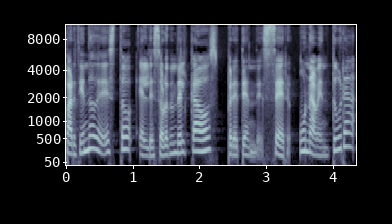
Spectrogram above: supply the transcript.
Partiendo de esto, el desorden del caos pretende ser una aventura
